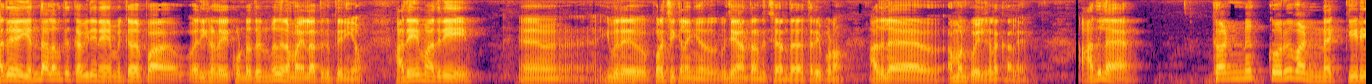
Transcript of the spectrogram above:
அது எந்த அளவுக்கு கவிதை நியமிக்க ப வரிகளை கொண்டது என்பது நம்ம எல்லாத்துக்கும் தெரியும். அதே மாதிரி இவர் புரட்சி கலைஞர் விஜயகாந்த் நடித்த அந்த திரைப்படம் அதில் அம்மன் கோயில் கலக்கால அதில் கண்ணுக்கொரு கிடி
